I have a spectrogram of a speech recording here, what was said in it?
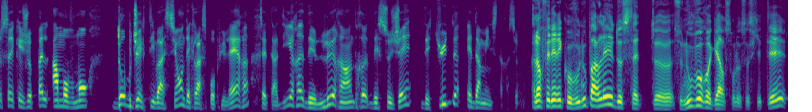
ce que j'appelle un mouvement d'objectivation des classes populaires, c'est-à-dire de leur rendre des sujets d'études et d'administration. Alors Federico, vous nous parlez de cette, euh, ce nouveau regard sur la société,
